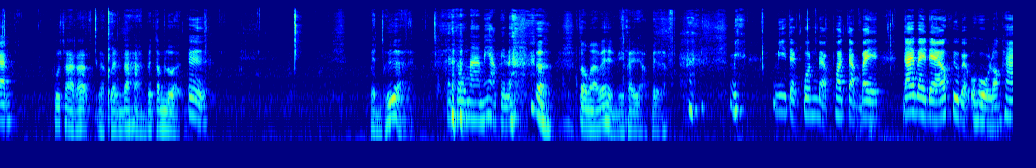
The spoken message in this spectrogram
กัน ผู้ชายก็อยากเป็นทหารเป็นตำรวจ เออ เป็นเพื่ออะไรแต่โตมาไม่อยากเป็นแล้วเออโตมาไม่เห็นมีใครอยากเป็นเลย มีแต่คนแบบพอจับใบได้ใบแดวคือแบบโอ้โหร้องไห้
